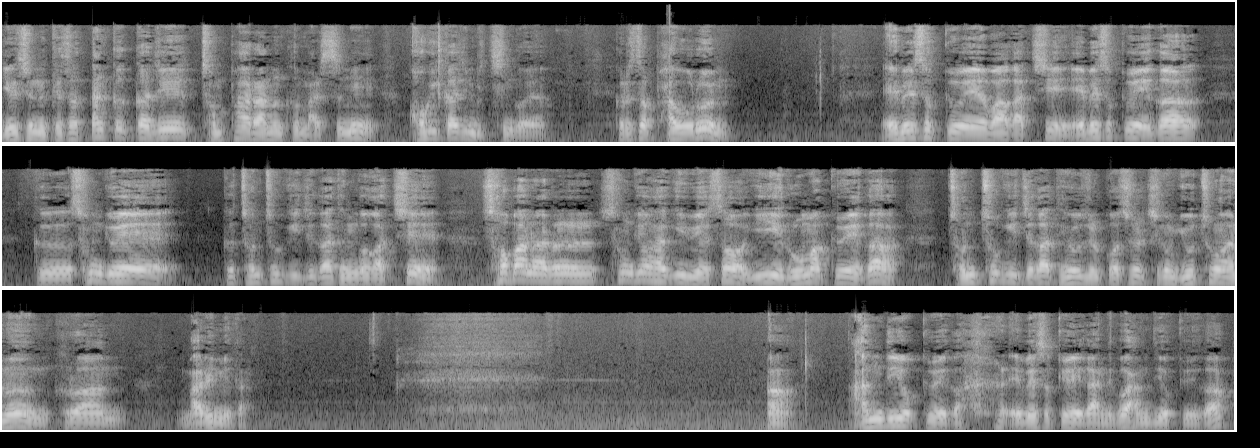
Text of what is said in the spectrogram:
예수님께서 땅끝까지 전파라는 그 말씀이 거기까지 미친 거예요. 그래서 바울은 에베소 교회와 같이 에베소 교회가 그 선교의 그 전초 기지가 된 것 같이 서바나를 선교하기 위해서 이 로마 교회가 전초 기지가 되어줄 것을 지금 요청하는 그러한 말입니다. 아, 안디옥 교회가 에베소 교회가 아니고 안디옥 교회가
